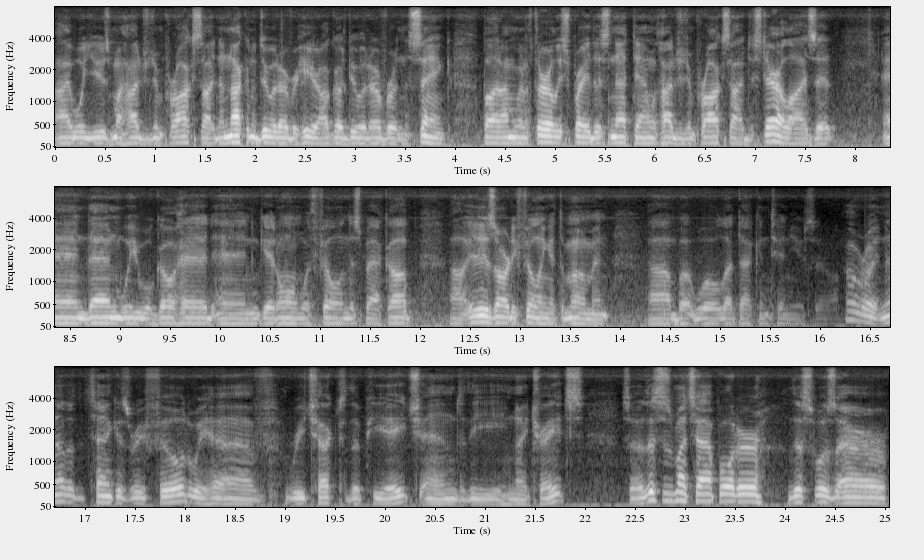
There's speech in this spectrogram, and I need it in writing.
I will use my hydrogen peroxide. And I'm not going to do it over here. I'll go do it over in the sink. But I'm going to thoroughly spray this net down with hydrogen peroxide to sterilize it. And then we will go ahead and get on with filling this back up. Uh, it is already filling at the moment, uh, but we'll let that continue. So. Alright, now that the tank is refilled, we have rechecked the pH and the nitrates. So this is my tap water. This was our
